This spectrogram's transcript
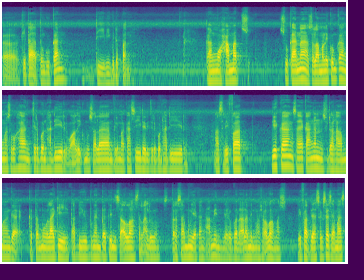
uh, kita tunggukan di minggu depan. Kang Muhammad Sukana, Assalamualaikum Kang, Mas Ruhan, Cirebon hadir. Waalaikumsalam, terima kasih dari Cirebon hadir. Mas Rifat, Iya Kang, saya kangen sudah lama nggak ketemu lagi, tapi hubungan batin insya Allah selalu tersambung ya Kang. Amin ya robbal alamin. Masya Allah Mas Rifat ya sukses ya Mas.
